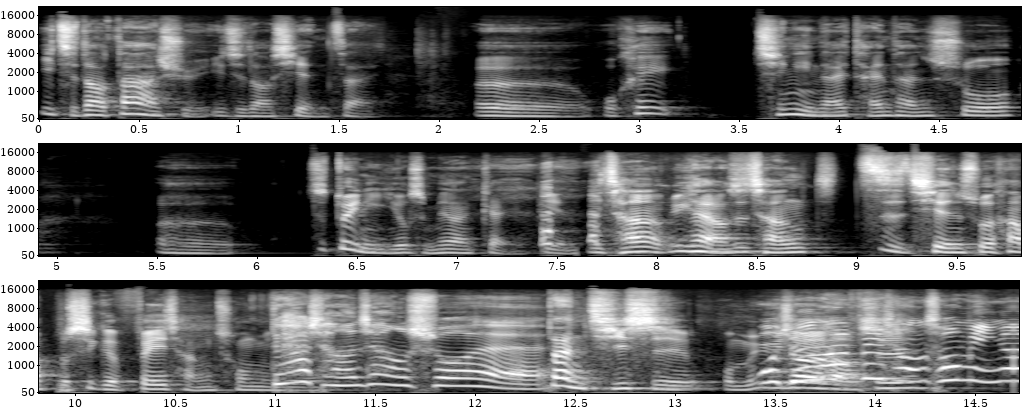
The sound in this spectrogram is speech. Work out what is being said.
一直到大学，一直到现在。呃，我可以请你来谈谈说，呃。这对你有什么样的改变？你常玉凯老师常自谦说他不是个非常聪明，对他常常这样说，哎，但其实我们遇到的老师非常聪明啊，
